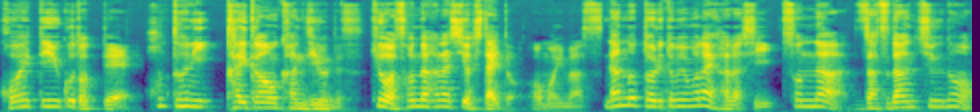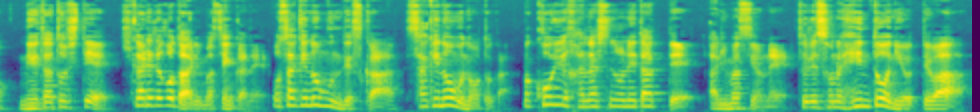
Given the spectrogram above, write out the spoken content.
こうやって言うことって本当に快感を感じるんです。今日はそんな話をしたいと思います。何の取り留めもない話、そんな雑談中のネタとして聞かれたことありませんかね？お酒飲むんですか？酒飲むの？とか、まあ、こういう話のネタってありますよね。それその返答によっては、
